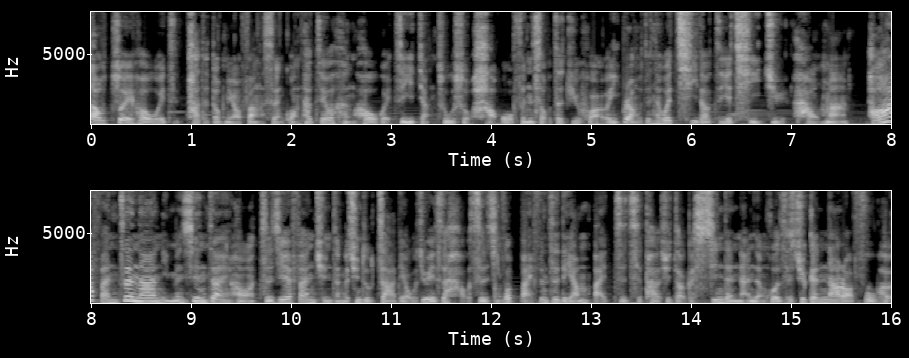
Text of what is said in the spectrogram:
到最后为止，Pat 都没有放圣光，他只有很后悔自己讲出说“好，我分手”这句话而已，不然我真的会气到直接弃剧，好吗？好啊，反正啊，你们现在哈、直接翻群，整个群主炸掉，我觉得也是好事情。我百分之两百支持 Pat 去找个新的男人，或者是去跟 Nara 复合，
